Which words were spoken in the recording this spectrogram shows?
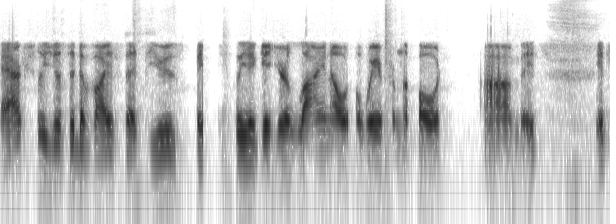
actually just a device that's used basically to get your line out away from the boat. Um, it's it's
